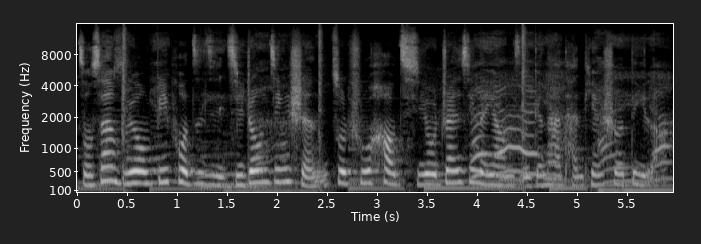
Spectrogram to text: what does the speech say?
总算不用逼迫自己集中精神，做出好奇又专心的样子跟他谈天说地了。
